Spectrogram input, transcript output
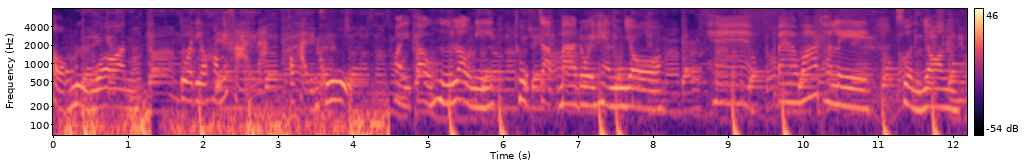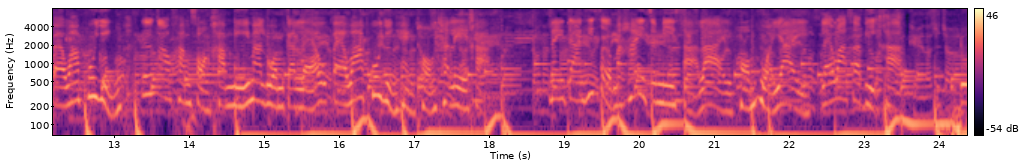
สองหมื่นวอน ตัวเดียวเขาไม่ขายนะ เขาขายเป็นคู่ หอยเป่าฮื้อเหล่านี้ถูกจับมาโดยแฮนยอ แฮแปลว่าทะเล ส่วนยอน แปลว่าผู้หญิง ซึ่งเอาคำสองคำนี้มารวมกันแล้ว แปลว่าผู้หญิงแห่งท้องทะเลค่ะในจานที่เสิร์ฟมาให้จะมีสาหร่าย หอมหัวใหญ่ และวาซาบิค่ะ ดู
